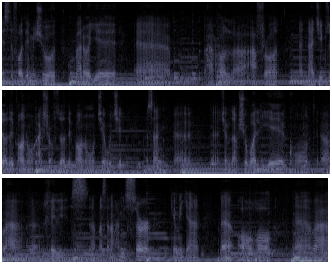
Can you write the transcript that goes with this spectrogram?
استفاده می‌شد. برای هر حال افراد نجیب زادگان و اشراف زادگان و چه و چه. مثلا چه می‌دونم شوالیه کند و خیلی مثلا همین سر که میگن آقا و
